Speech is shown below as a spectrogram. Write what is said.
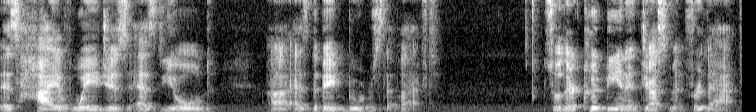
as high of wages as the old uh, as the baby boomers that left. So there could be an adjustment for that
